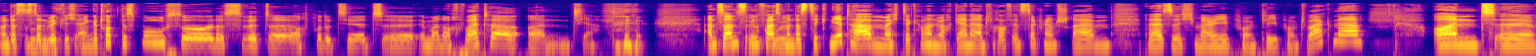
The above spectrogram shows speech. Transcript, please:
Und das ist dann mhm. wirklich ein gedrucktes Buch, so, das wird äh, auch produziert äh, immer noch weiter und ja. Ansonsten, cool. falls man das signiert haben möchte, kann man mir auch gerne einfach auf Instagram schreiben. Da heiße ich mary.lee.wagner und äh,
